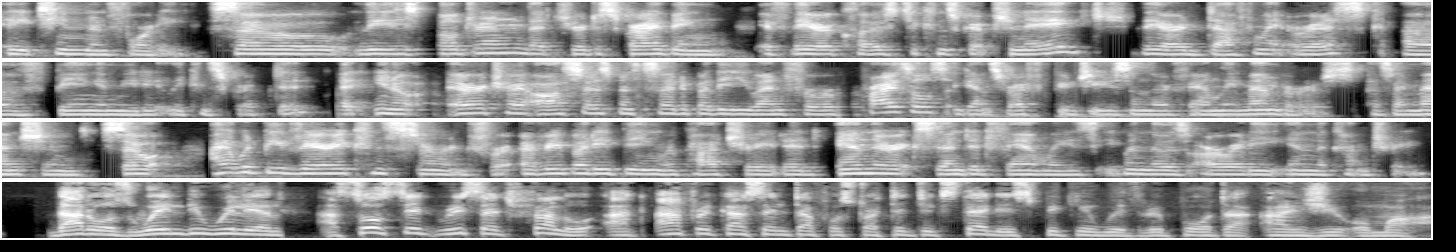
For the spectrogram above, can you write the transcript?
18 and 40. So these children that you're describing, if they are close to conscription age, they are definitely at risk of being immediately conscripted. But, you know, Eritrea also has been cited by the UN for reprisals against refugees and their family members, as I mentioned. So I would be very concerned for everybody being repatriated and their extended families, even those already in the country. That was Wendy Williams, Associate Research Fellow at Africa Center for Strategic Studies, speaking with reporter Angie Omar.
